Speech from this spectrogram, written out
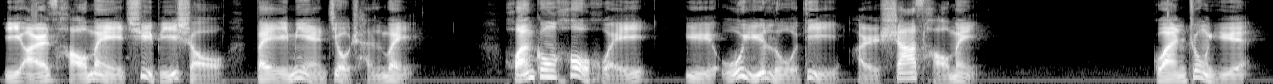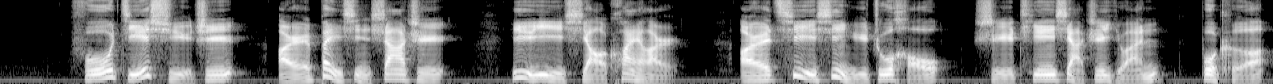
已而曹昧去匕首，北面就陈魏。桓公后悔，欲无与鲁地而杀曹昧。管仲曰：“夫解许之而背信杀之，欲亦小快耳。而弃信于诸侯，使天下之源，不可。”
